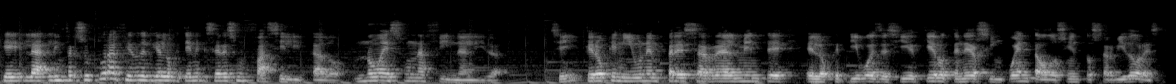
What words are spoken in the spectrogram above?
que la, infraestructura al final del día lo que tiene que ser es un facilitador, no es una finalidad. ¿Sí? Creo que ni una empresa realmente el objetivo es decir, quiero tener 50 o 200 servidores,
